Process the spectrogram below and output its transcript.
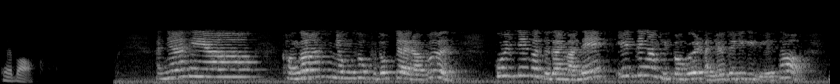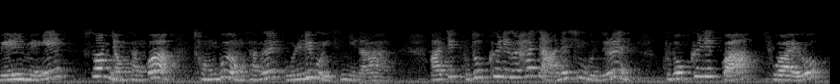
대박. 안녕하세요. 건강한 신영소 구독자 여러분. 꼴찌에서 두 달 만에 1등한 비법을 알려드리기 위해서 매일매일 수업 영상과 정보 영상을 올리고 있습니다. 아직 구독 클릭을 하지 않으신 분들은 구독 클릭과 좋아요,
